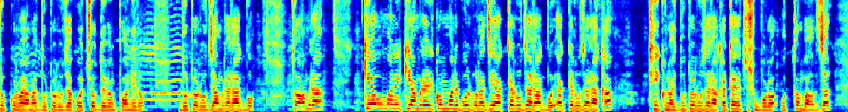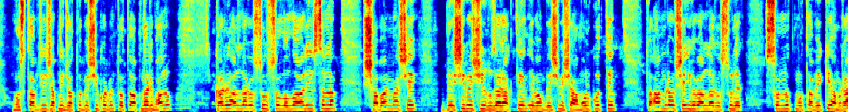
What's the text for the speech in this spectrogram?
শুক্রবার আমরা দুটো রোজা করে, চোদ্দ এবং পনেরো। দুটো রোজা আমরা রাখব। তো আমরা কেউ মানে কি আমরা এরকম মানে বলব না যে একটা রোজা রাখব, একটা রোজা রাখা ঠিক নয়। দুটো রোজা রাখাটাই হচ্ছে বড় উত্তম বা আফজাল। মোস্তাব জিনিস আপনি যত বেশি করবেন, তত আপনারই ভালো। কারণ আল্লাহ রসুল সাল্লাহ আলী ইসাল্লাম সাবান মাসে বেশি বেশি রোজা রাখতেন এবং বেশি বেশি আমল করতেন। তো আমরাও সেইভাবে আল্লাহ রসুলের সন্ন্যত মোতাবেকই আমরা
